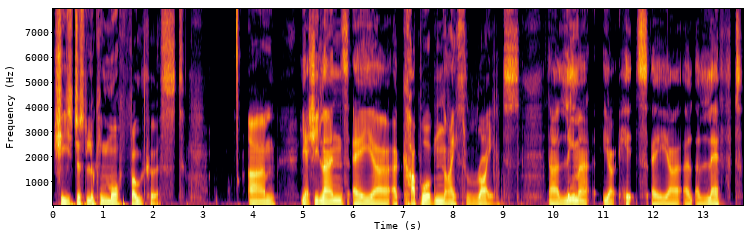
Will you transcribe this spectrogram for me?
She's just looking more focused. Um, yeah, she lands a uh, a couple of nice rights. Uh, Lima, you know, hits a uh, a, a, left.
